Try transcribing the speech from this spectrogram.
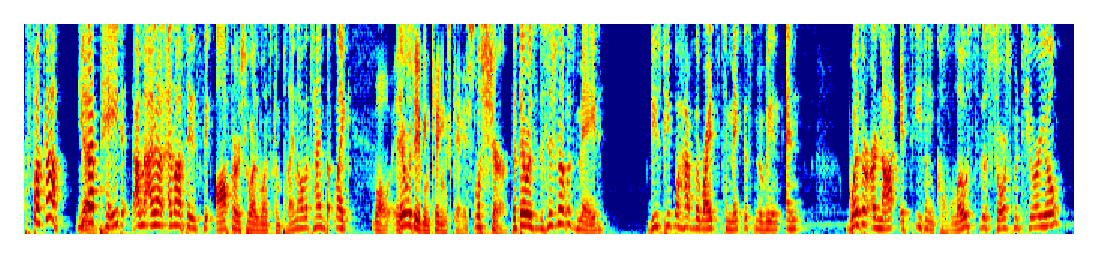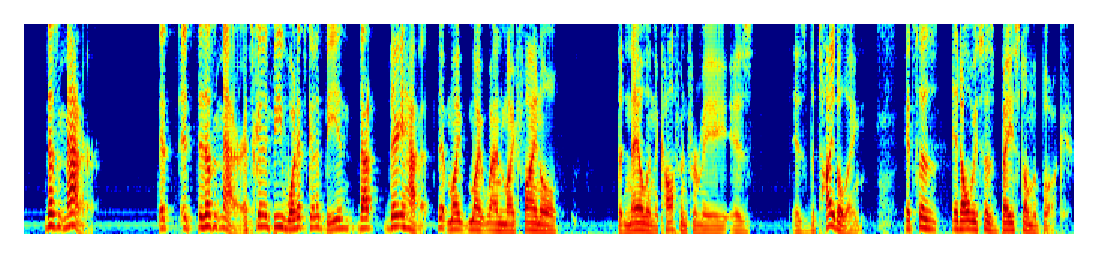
the fuck up. You Yeah. got paid. I'm, I'm, not, I'm not saying it's the authors who are the ones complaining all the time, but like, Well, was- Stephen King's case. well, sure. But there was a decision that was made. These people have the rights to make this movie, and, and whether or not it's even close to the source material doesn't matter. It, it, it doesn't matter. It's going to be what it's going to be, and that there you have it. Yeah, my my and my final the nail in the coffin for me is is the titling. It says it always says based on the book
